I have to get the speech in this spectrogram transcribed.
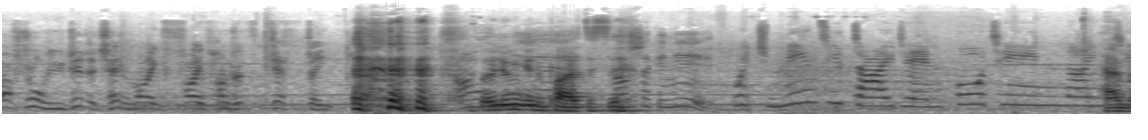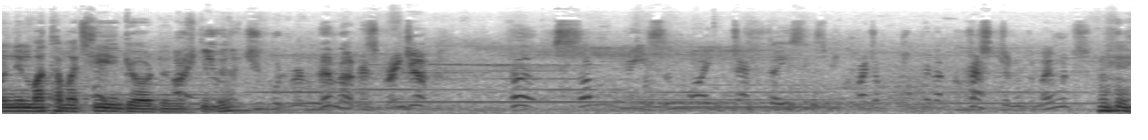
After all, you did attend my 500th death day. Ölüm günü partisi. Which means you died in 1490. Hermione matematiği gördüğünüz gibi. that you would remember, Miss Granger. For some reason, my death day seems to be quite a popular question at the moment.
